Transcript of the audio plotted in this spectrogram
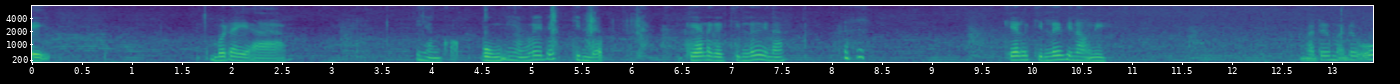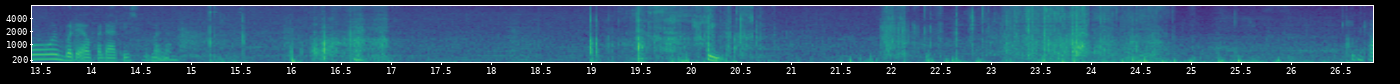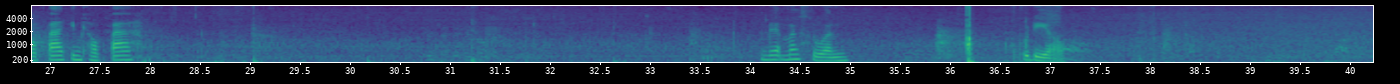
บไดอ่าอหย่างก็ปรุงอหย่างเลยเด้อกินแบบ แกะแล้วก็กินเลยนะ แกะแล้วกินเลยพี่น้องนี่มาเด้อมาเด้อโอ้ยบไดเอากระดาษทิชชู่มานั่อุ้ ยกินข้าวปลากินข้าวปลาแวะมาสวน ผู้เดียว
